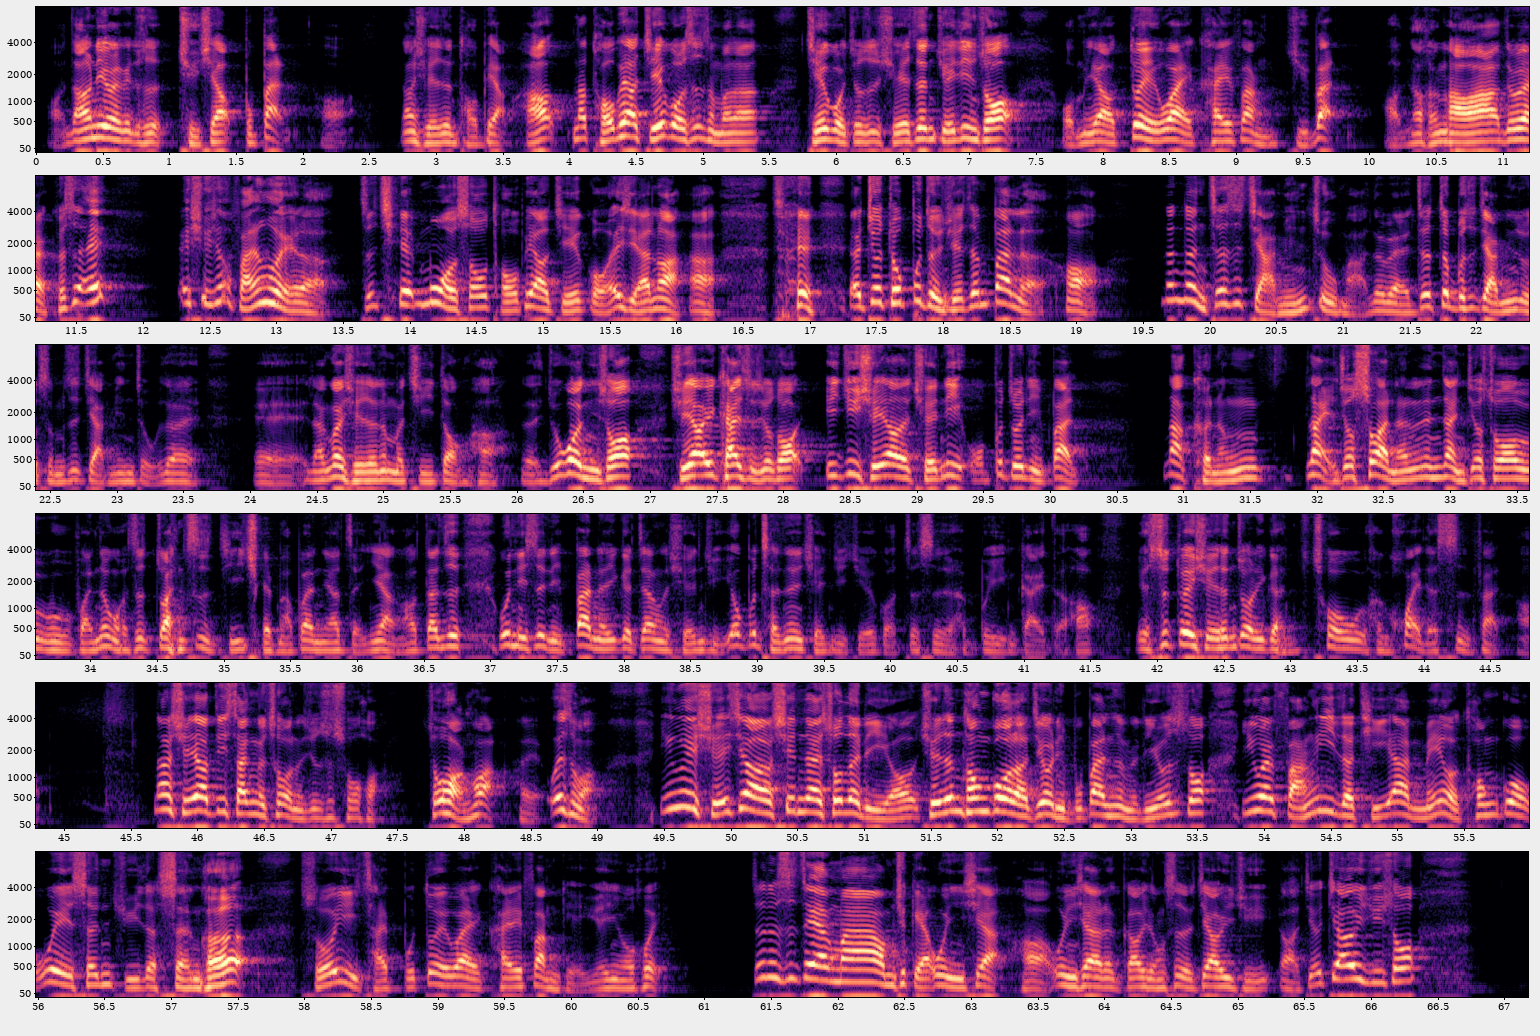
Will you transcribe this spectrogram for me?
哦，然后另外一个就是取消不办哦，让学生投票。好，那投票结果是什么呢？结果就是学生决定说我们要对外开放举办。好，那很好啊，对不对？可是诶，诶，学校反悔了。直接没收投票结果，而且乱啊，所以呃，就都不准学生办了哈。那那你这是假民主嘛，对不对？这这不是假民主，什么是假民主？对不对？诶，难怪学生那么激动哈。如果你说学校一开始就说依据学校的权利，我不准你办。那可能那也就算了，那那你就说，反正我是专制集权嘛，不然你要怎样啊？但是问题是你办了一个这样的选举，又不承认选举结果，这是很不应该的哈，也是对学生做了一个很错误、很坏的示范啊。那学校第三个错呢，就是说谎，说谎话。哎，为什么？因为学校现在说的理由，学生通过了，结果你不办什么？理由是说，因为防疫的提案没有通过卫生局的审核。所以才不对外开放给园游会，真的是这样吗？我们去给他问一下，哈，问一下那个高雄市的教育局啊，就教育局说，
